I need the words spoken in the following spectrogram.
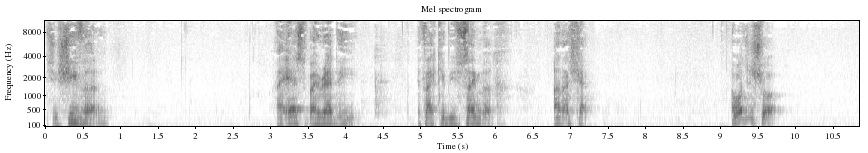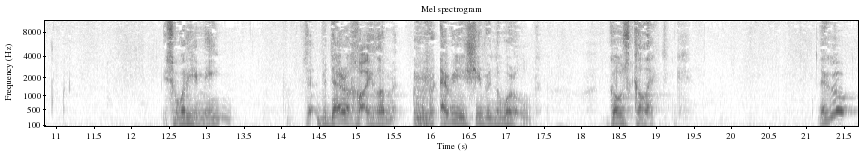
Yeshiva, I asked my Rebbe if I could be Saimach on Hashem. I wasn't sure. He said, what do you mean? He said, every yeshiva in the world goes collecting. They go,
